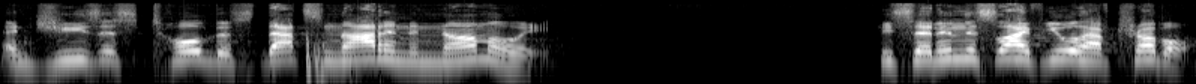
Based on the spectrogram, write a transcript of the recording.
And Jesus told us that's not an anomaly. He said, In this life, you will have trouble.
